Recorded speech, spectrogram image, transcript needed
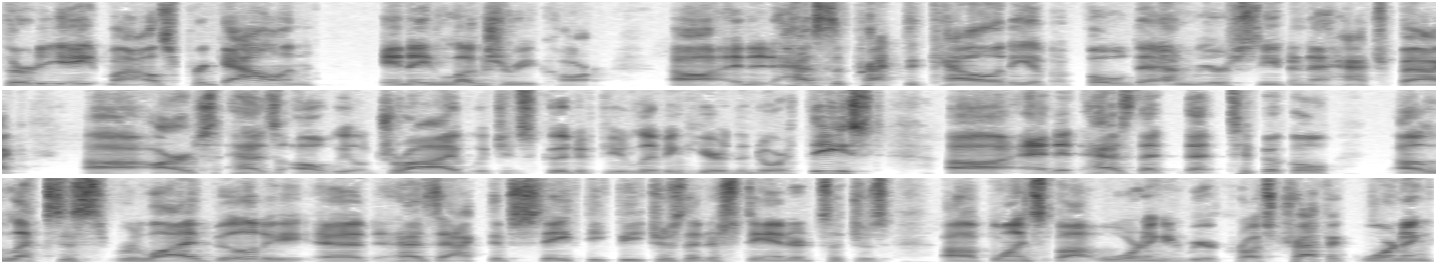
38 miles per gallon in a luxury car. Uh, and it has the practicality of a fold down rear seat and a hatchback. Uh, ours has all wheel drive, which is good if you're living here in the Northeast. Uh, and it has that, that typical uh, Lexus reliability and it has active safety features that are standard, such as uh, blind spot warning and rear cross traffic warning.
